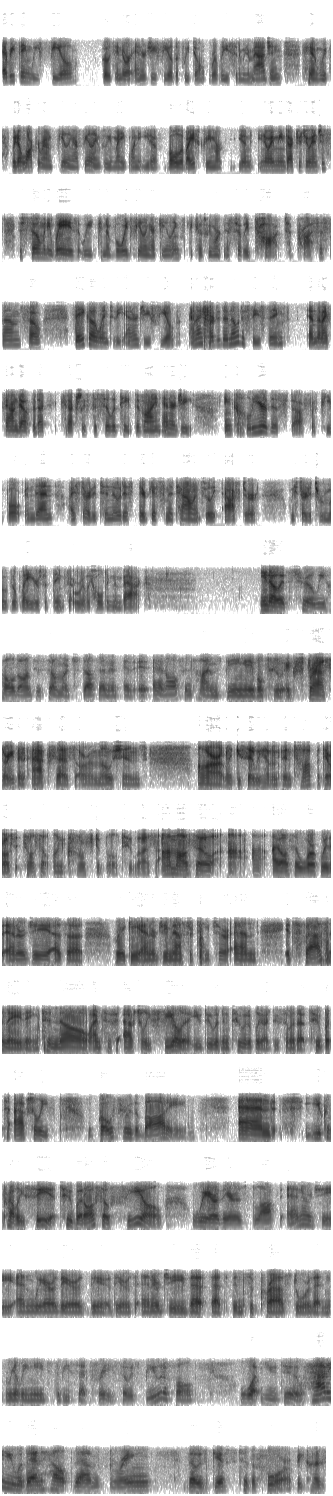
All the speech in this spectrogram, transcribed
everything we feel goes into our energy field if we don't release it. I mean, imagine, you know, we we don't walk around feeling our feelings. We might want to eat a bowl of ice cream, or you know, what I mean, Dr. Jo Anne. Just there's so many ways that we can avoid feeling our feelings because we weren't necessarily taught to process them. So they go into the energy field, and I started to notice these things. and then I found out that I could actually facilitate divine energy and clear this stuff with people. And then I started to notice their gifts and the talents really after we started to remove the layers of things that were really holding them back. You know, it's true. We hold on to so much stuff, and and and oftentimes being able to express or even access our emotions are like you said we haven't been taught but they're also it's also uncomfortable to us i'm also i i also work with energy as a reiki energy master teacher and it's fascinating to know and to actually feel it you do it intuitively i do some of that too but to actually go through the body and you can probably see it too but also feel where there's blocked energy and where there there there's energy that that's been suppressed or that really needs to be set free. So it's beautiful what you do. How do you then help them bring those gifts to the fore because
